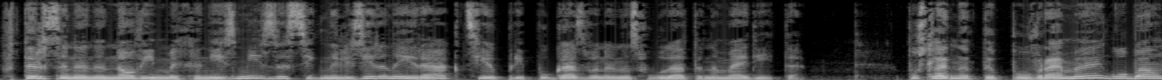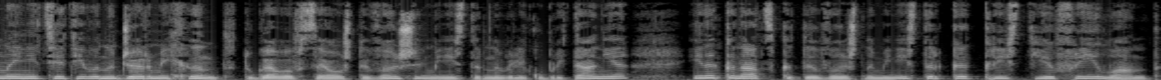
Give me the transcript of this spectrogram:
в търсене на нови механизми за сигнализиране и реакция при погазване на свободата на медиите. Последната по време е глобална инициатива на Джерми Хънт, тогава все още външен министр на Великобритания и на канадската външна министърка Кристия Фриланд,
